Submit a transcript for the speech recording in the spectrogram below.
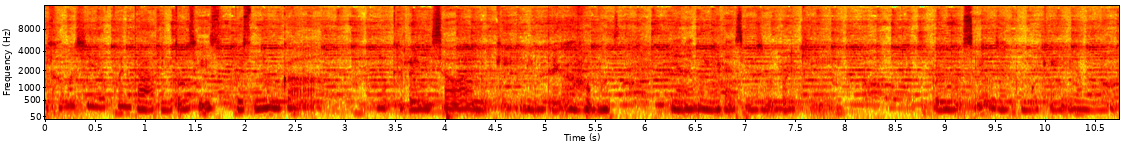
y jamás se dio cuenta. Entonces, pues nunca como que revisaba lo que le entregábamos. Y era muy gracioso porque, pues no sé, o sea, como que era muy,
